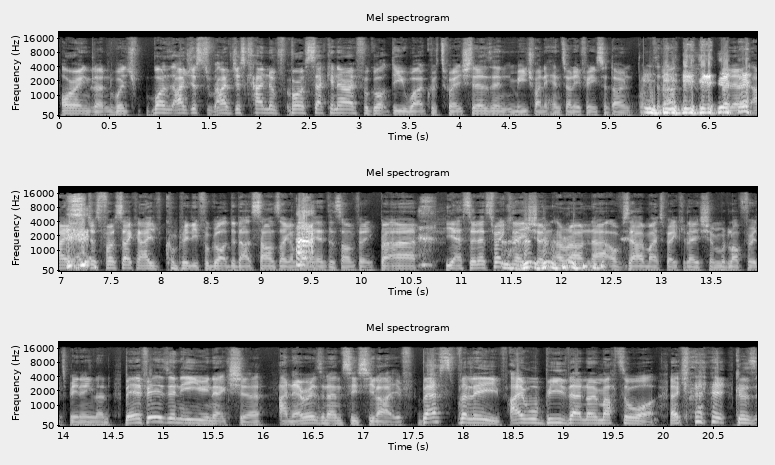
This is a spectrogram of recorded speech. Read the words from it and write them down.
or England. Which one? I just, I've just kind of for a second there, I forgot. Do you work with Twitch? There isn't me trying to hint at anything, so don't run to that. but uh, I, just for a second, I completely forgot that that sounds like I'm trying to hint at something. But uh, yeah, so there's speculation around that. Obviously, I have my speculation. Would love for it to be in England. But if it is in EU next year and there is an MCC live, best believe I will be there no matter what. Okay, because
